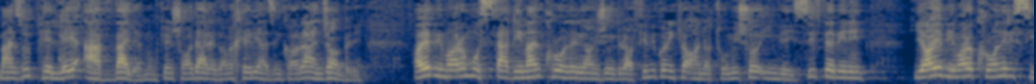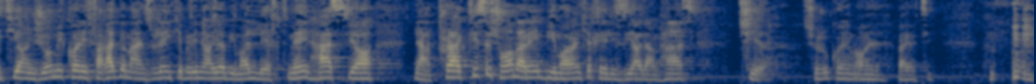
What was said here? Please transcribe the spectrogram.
منظور پله اوله. ممکن شما در ادامه خیلی از این کار انجام بدید آیا بیمار رو مستقیما coronary angiography می‌کنید که آناتومیش رو invasive ببینید؟ یا آیا بیمار رو coronary CT angio می‌کنید فقط به منظور اینکه ببینید آیا بیمار left main هست یا نه؟ practice شما برای این بیماران که خیلی زیادم هست چیه؟ شروع کنیم آقای بیاتی.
